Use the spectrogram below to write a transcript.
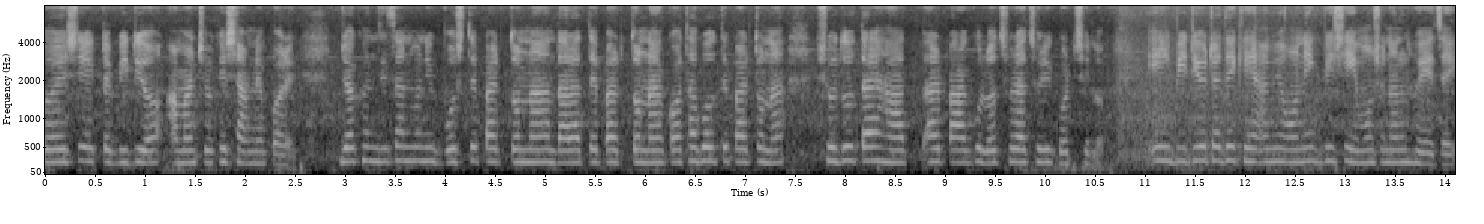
বয়সে একটা ভিডিও আমার চোখের সামনে পড়ে। যখন জিসানমণি বসতে পারতো না, দাঁড়াতে পারতো না, কথা বলতে পারতো না, শুধু তার হাত আর পাগুলো ছোড়াছুড়ি করছিল। এই ভিডিওটা দেখে আমি অনেক বেশি ইমোশনাল হয়ে যাই।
